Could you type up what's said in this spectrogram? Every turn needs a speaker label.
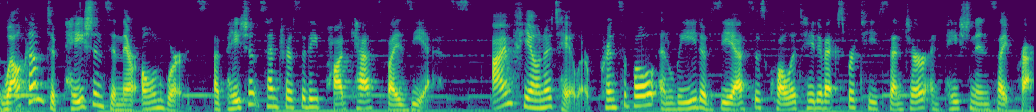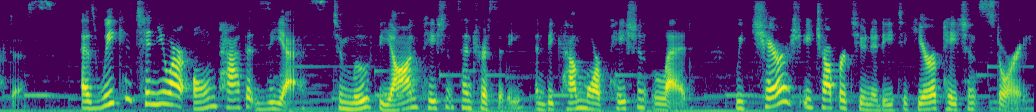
Speaker 1: Welcome to Patients in Their Own Words, a patient centricity podcast by ZS. I'm Fiona Taylor, principal and lead of ZS's Qualitative Expertise Center and Patient Insight Practice. As we continue our own path at ZS to move beyond patient centricity and become more patient led, we cherish each opportunity to hear a patient's story.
